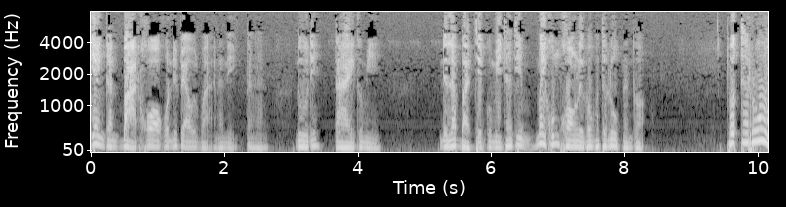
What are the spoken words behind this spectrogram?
แย่งกันบาดคอคนที่ไปเอาไหวนั่นอีกต่างหากดูดิตายก็มี ได้รับบาดเจ็บก็มีทั้งที่ไม่คุ้มครองเลยพระพุทธรูปนั้นก็พุทธรูป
